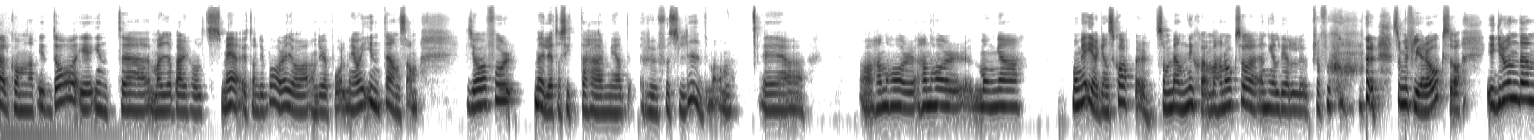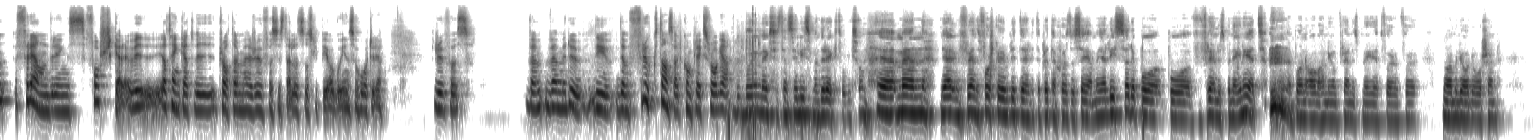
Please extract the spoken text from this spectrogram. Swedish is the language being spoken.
Välkomna. Idag är inte Maria Bergholtz med utan det är bara jag Andrea Paul. Men jag är inte ensam. Jag får möjlighet att sitta här med Rufus Lidman. Eh, ja, han, har, han har många, många egenskaper som människa men han har också en hel del professioner som är flera också. I grunden förändringsforskare. Vi, jag tänker att vi pratar med Rufus istället så slipper jag gå in så hårt i det. Rufus, vem, vem är du? Det är ju en fruktansvärt komplex fråga. Du börjar med existentialismen direkt. Liksom. Eh, men förändringsforskare är lite, lite pretentiöst att säga, men jag lissade på, på förändringsbenägenhet på en avhandling om förändringsbenägenhet för, för några miljarder år sedan.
